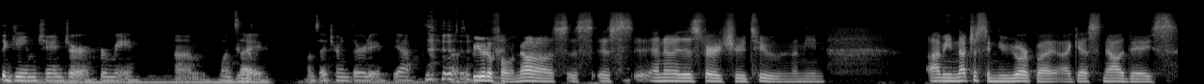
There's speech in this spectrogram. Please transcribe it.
the game changer for me um, once yeah. I once I turned 30. Yeah. That's beautiful. No, no, it's, it's, it's, know it is very true too. I mean, I mean, not just in New York, but I guess nowadays,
